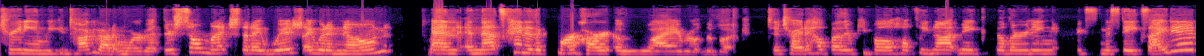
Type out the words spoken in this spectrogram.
training and we can talk about it more but there's so much that i wish i would have known. And and that's kind of the core heart of why i wrote the book to try to help other people hopefully not make the learning mistakes i did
